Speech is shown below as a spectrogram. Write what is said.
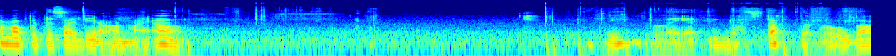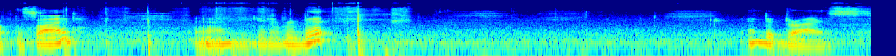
come up with this idea on my own. Lay it in the stuff that rolled off the side. And you get every bit. And it dries.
